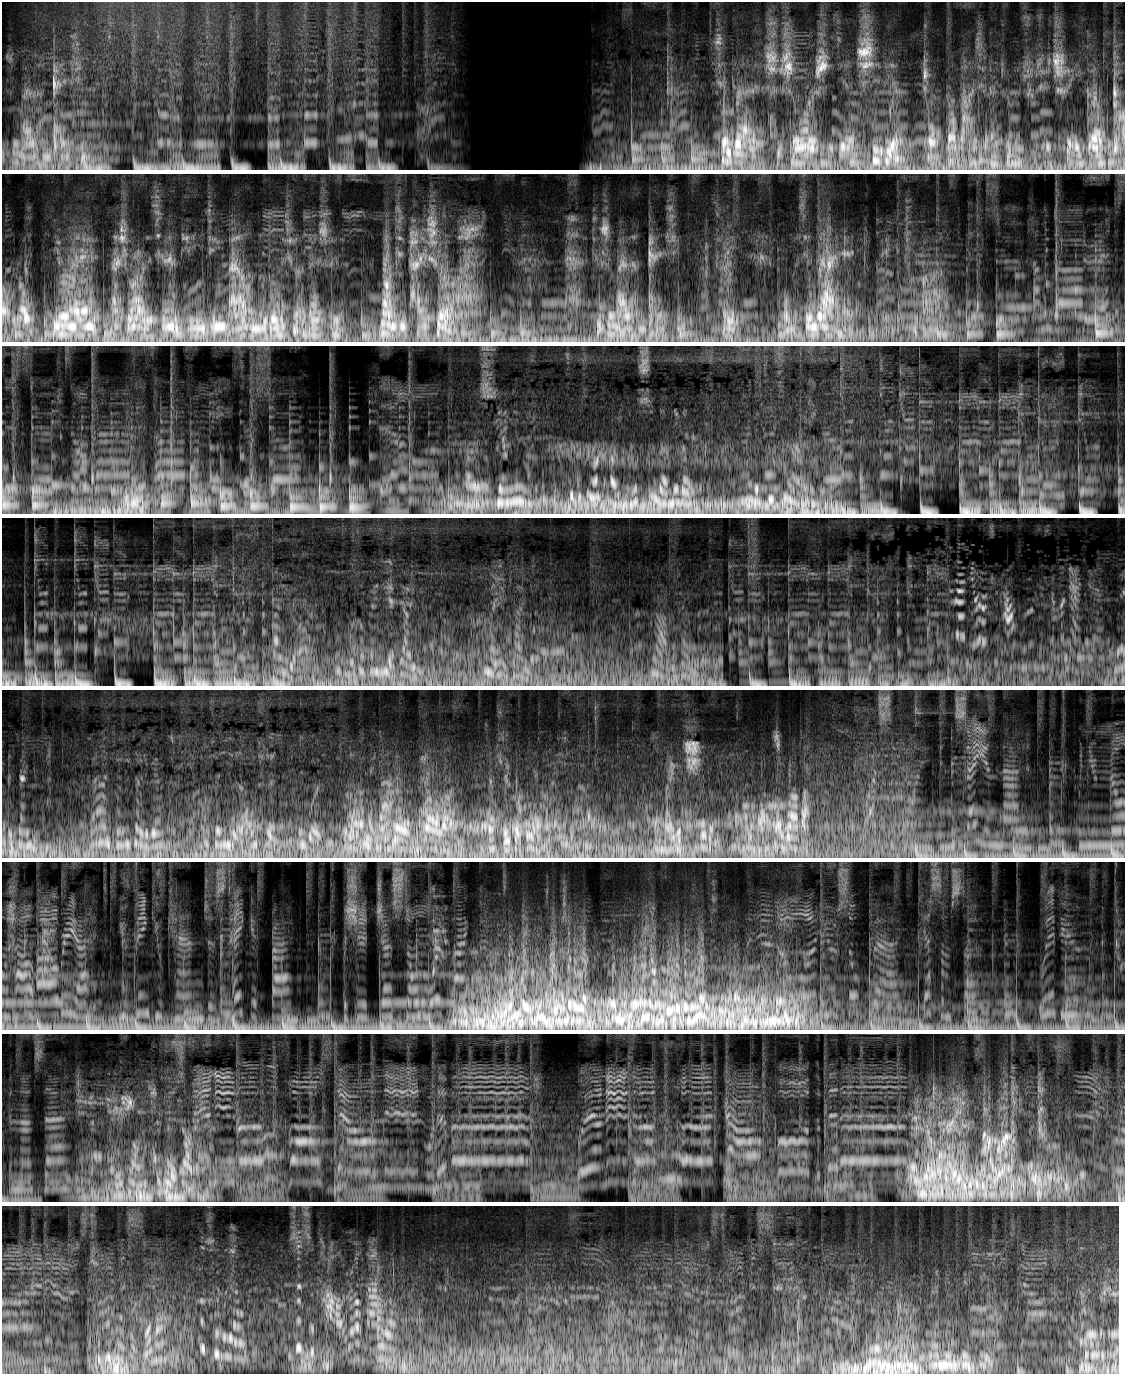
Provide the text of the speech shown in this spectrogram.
就是买的很开心。现在是首尔时间七点钟，刚爬起来，准备出去吃一个烤肉。因为来首尔的前两天已经买了很多东西了，但是忘记拍摄了，就是买的很开心，所以我们现在准备出发。好香啊！这不是我烤银饰的那个那个机器吗？下雨了，我怎么坐飞机也下雨，出门也下雨，去哪都下雨。吃完牛肉吃糖葫芦是什么感觉？下雨了。啊，其实在这边做生意的都是中国人。现在我们到了一家水果店，买个吃的，西瓜吧。从北京想吃个，又想吃个肉食的，没地方吃，不下来。我们来一个西瓜。Right and it's 吃不了火锅吗？不吃不了，不是吃烤肉吗？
